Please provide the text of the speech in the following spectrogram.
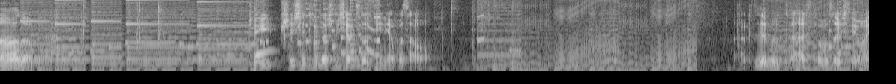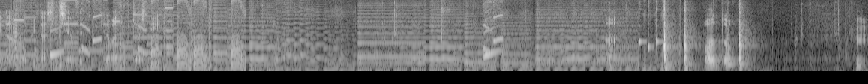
O, dobra. Czyli przyjście tu też mi się absolutnie nie opłacało. A gdybym tak spróbował zejść Rewinda o 15 tysięcy kilometrów wcześniej. Ha. Oddał. Hmm.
